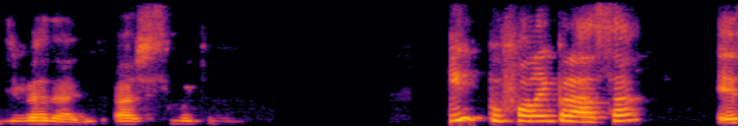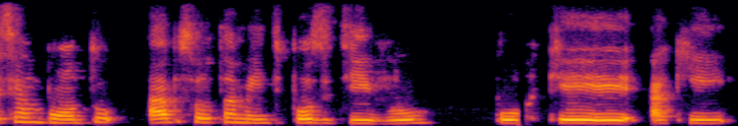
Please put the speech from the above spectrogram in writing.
de verdade. Eu acho isso muito lindo. E por falar em praça, esse é um ponto absolutamente positivo, porque aqui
